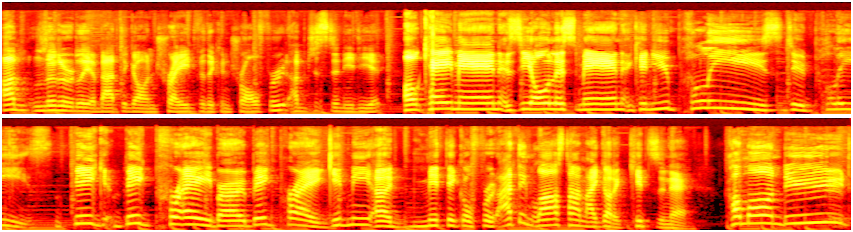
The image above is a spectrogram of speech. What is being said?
I'm literally about to go and trade for the control fruit. I'm just an idiot. Okay, man. Zeolus, man. Can you please, dude, please. Big, big prey, bro. Big prey. Give me a mythical fruit. I think last time I got a Kitsune. Come on, dude.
